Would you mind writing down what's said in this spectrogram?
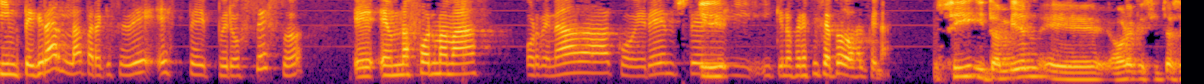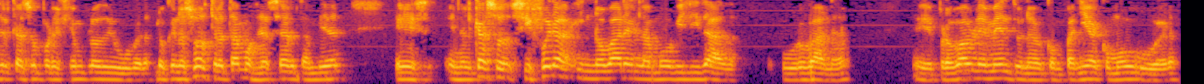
integrarla para que se dé este proceso eh, en una forma más ordenada, coherente y, que nos beneficie a todos al final. Sí, y también, eh, ahora que citas el caso, por ejemplo, de Uber, lo que nosotros tratamos de hacer también es, en el caso, si fuera innovar en la movilidad urbana, eh, probablemente una compañía como Uber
